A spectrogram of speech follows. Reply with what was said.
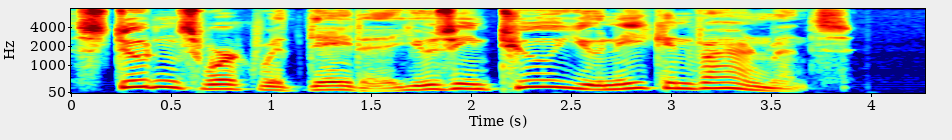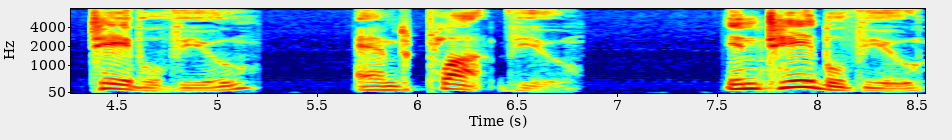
Students work with data using two unique environments Table View and Plot View. In Table View,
